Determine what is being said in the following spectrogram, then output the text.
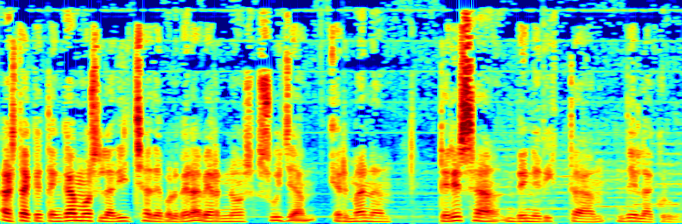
hasta que tengamos la dicha de volver a vernos, suya hermana Teresa Benedicta de la Cruz.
